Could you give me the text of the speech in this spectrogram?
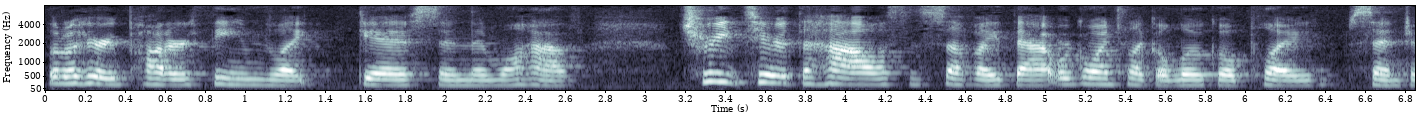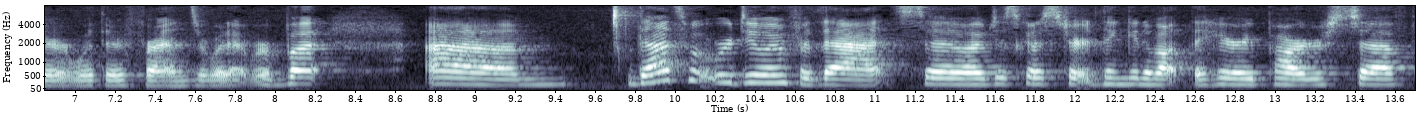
little Harry Potter themed like gifts. And then we'll have treats here at the house and stuff like that. We're going to like a local play center with her friends or whatever. But um, that's what we're doing for that. So I've just got to start thinking about the Harry Potter stuff.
